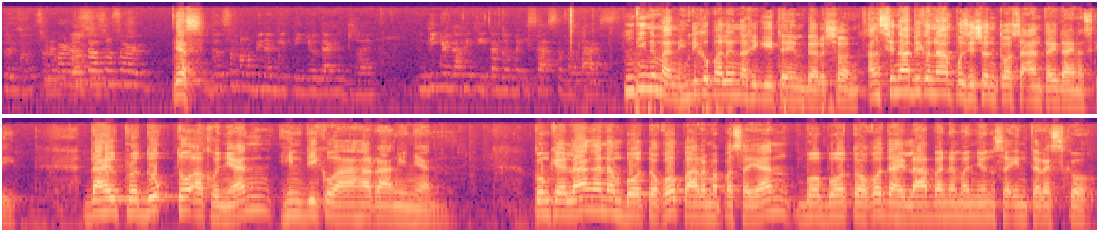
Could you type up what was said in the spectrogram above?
So, so, sir, Yes. doon sa mga binanggit ninyo dahil dyan, hindi nyo nakikita na may isa sa batas. Hindi naman, hindi ko palang nakikita yung version. Ang sinabi ko na ang posisyon ko sa anti-dynasty. Dahil produkto ako niyan, hindi ko haharangin yan. Kung kailangan ng boto ko para mapasayan, boboto ko dahil laban naman yun sa interes ko.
